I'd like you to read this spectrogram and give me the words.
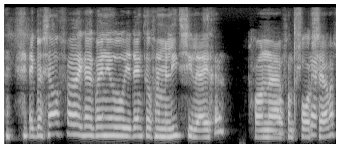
ik ben zelf, eh, ik, ik weet niet hoe je denkt over een militieleger. Gewoon eh, van het volk Ja. zelf.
